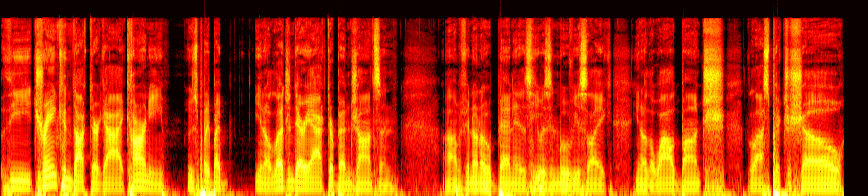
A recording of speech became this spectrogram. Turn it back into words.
the train conductor guy, Carney, who's played by, you know, legendary actor Ben Johnson. Um, if you don't know who Ben is, he was in movies like, you know, The Wild Bunch, The Last Picture Show,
